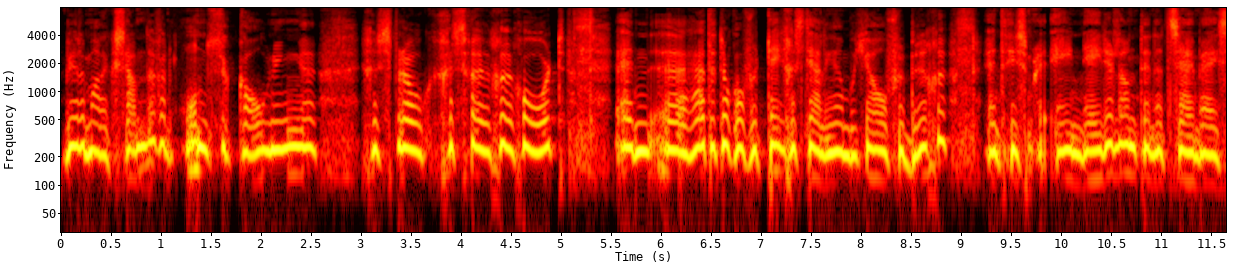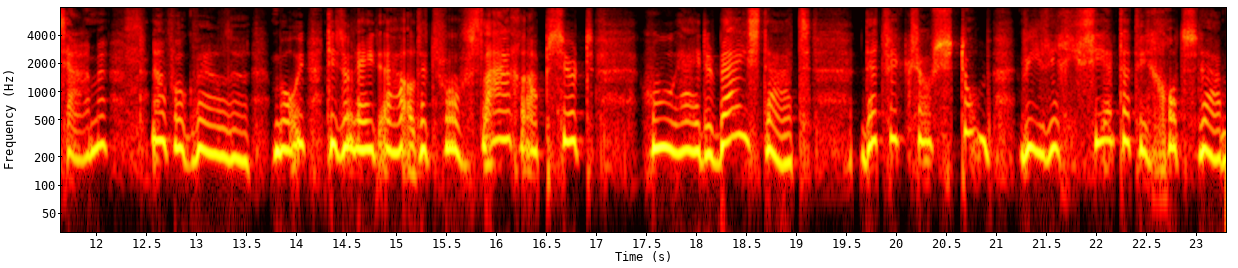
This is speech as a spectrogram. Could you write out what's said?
Willem-Alexander, van onze koning, uh, gesproken, gehoord. En uh, hij had het ook over tegenstellingen moet je overbruggen. En er is maar één Nederland en dat zijn wij samen. Nou, vond ik wel uh, mooi. Het is alleen altijd volslagen absurd hoe hij erbij staat. Dat vind ik zo stom. Wie regisseert dat in godsnaam?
